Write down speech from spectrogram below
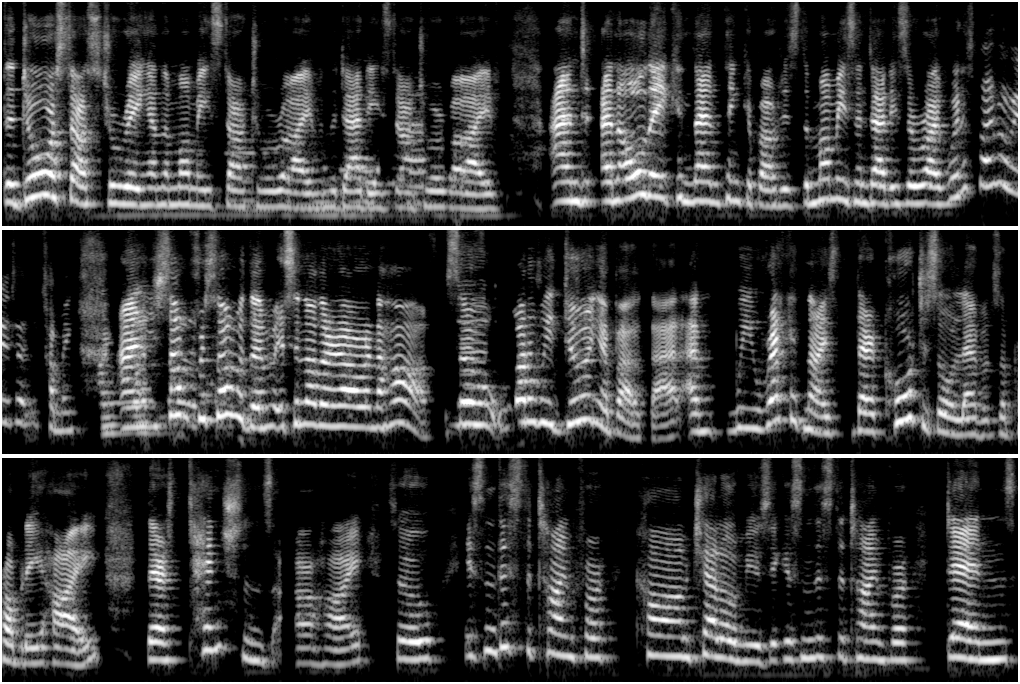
the door starts to ring and the mummies start to arrive and the daddies start to arrive. And and all they can then think about is the mummies and daddies arrive. When is my mummy and daddy coming? And some for some of them it's another hour and a half. So what are we doing about that? And we recognize their cortisol levels are probably high. Their tensions are high. So isn't this the time for calm cello music? Isn't this the time for dens?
